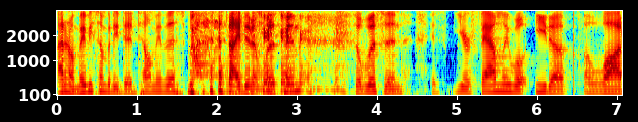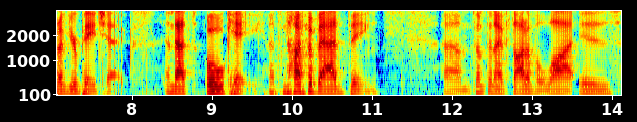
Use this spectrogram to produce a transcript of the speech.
I don't know. Maybe somebody did tell me this, but I didn't listen. so listen: is your family will eat up a lot of your paychecks, and that's okay. That's not a bad thing. Um, something I've thought of a lot is,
